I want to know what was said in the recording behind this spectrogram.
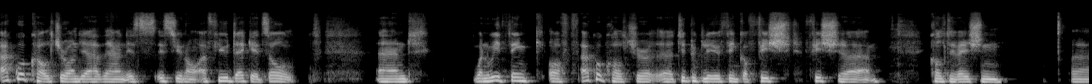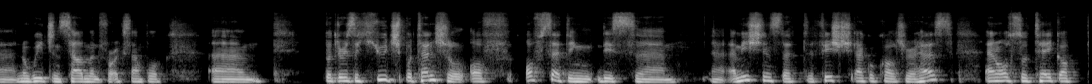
aquaculture, on the other hand, is is you know a few decades old, and when we think of aquaculture, typically you think of fish fish cultivation uh, Norwegian salmon, for example. Um, but there is a huge potential of offsetting this um, uh, emissions that the fish aquaculture has, and also take up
